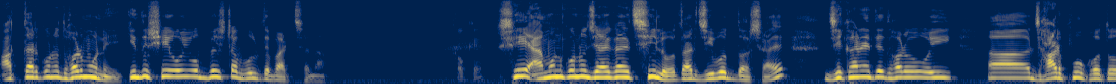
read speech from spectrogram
আত্মার কোনো ধর্ম নেই কিন্তু সে ওই অভ্যেসটা ভুলতে পারছে না। ওকে। সে এমন কোনো জায়গায় ছিল তার জীবদ্দশায় যেখানেতে ধরো ওই ঝাড়ফুঁক হতো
